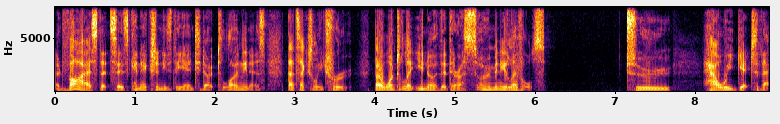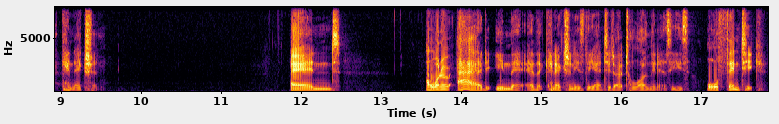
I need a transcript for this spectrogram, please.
advice that says connection is the antidote to loneliness, that's actually true. But I want to let you know that there are so many levels to how we get to that connection, and I want to add in there that connection is the antidote to loneliness. Is authentic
